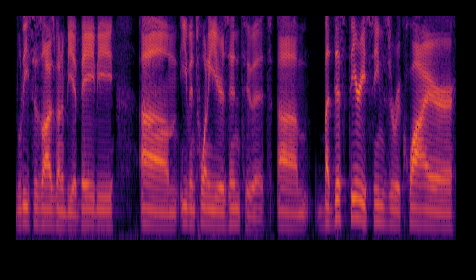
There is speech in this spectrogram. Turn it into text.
Lisa's always going to be a baby, um, even 20 years into it. Um, but this theory seems to require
